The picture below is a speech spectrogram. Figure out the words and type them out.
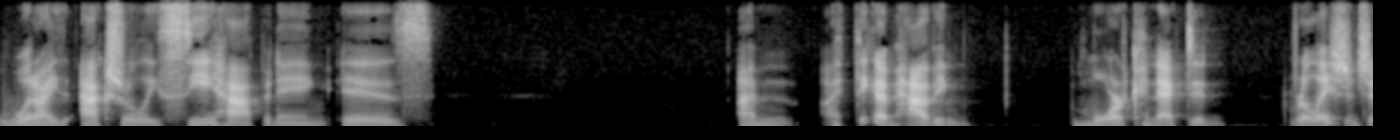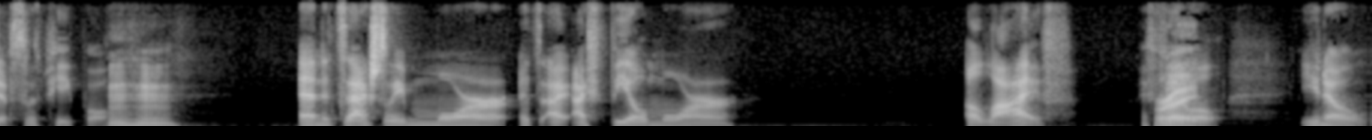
what I actually see happening is I'm I think I'm having more connected relationships with people. Mm-hmm. And it's actually more it's I, I feel more alive. I feel Right. you know,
